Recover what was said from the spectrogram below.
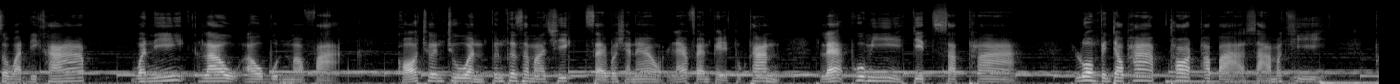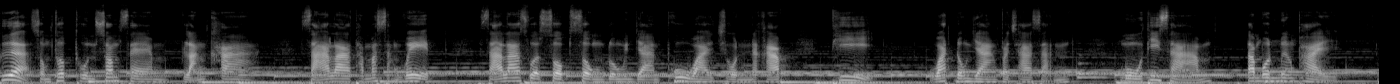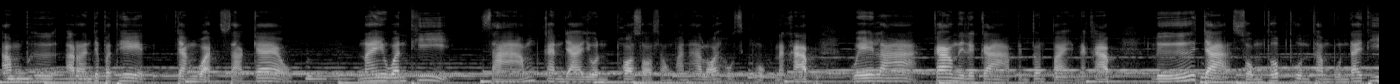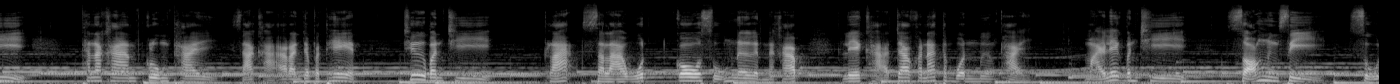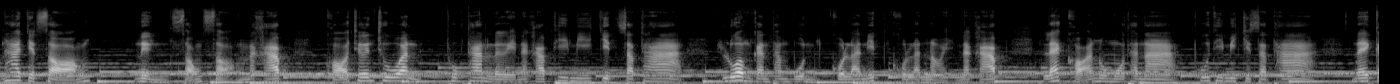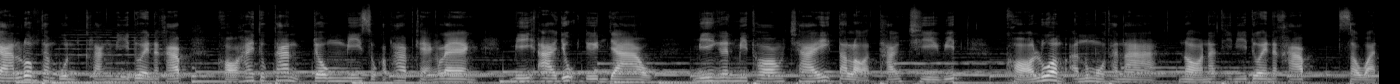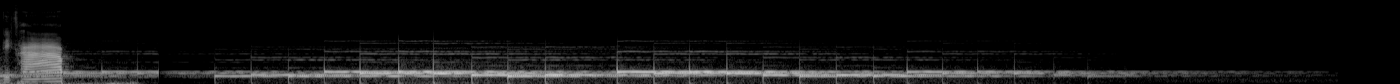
สวัสดีครับ วันนี้เราเอาบุญมาฝาก ขอเชิญชวนเพื่อนๆสมาชิกไซเบอร์ชาแนลและแฟนเพจทุกท่าน และผู้มีจิตศรัทธา ร่วมเป็นเจ้าภาพทอดผ้าป่าสามัคคี เพื่อสมทบทุนซ่อมแซม หลังคาศาลาธรรมสังเวชศาลาสวดศพส่งดวงวิญญาณผู้วายชนนะครับ ที่วัดดงยางประชาสรรค์หมู่ที่ 3ตำบลเมืองไผ่ อำเภออรัญญประเทศ จังหวัดสระแก้ว ในวันที่ 3 กันยายน พศ 2566 นะครับ เวลา 9นาฬิกาเป็นต้นไปนะครับ หรือจะสมทบทุนทำบุญได้ที่ ธนาคารกรุงไทย สาขาอรัญญประเทศ ชื่อบัญชี พระสลาวุธโกสูงเนินนะครับ เลขาเจ้าคณะตำบลเมืองไผ่ หมายเลขบัญชี 214 0572 122 นะครับ ขอเชิญชวนทุกท่านเลยนะครับ ที่มีจิตศรัทธาร่วมกันทำบุญคนละนิดคนละหน่อยนะครับ และขออนุโมทนาผู้ที่มีจิตศรัทธาในการร่วมทำบุญครั้งนี้ด้วยนะครับ ขอให้ทุกท่านจงมีสุขภาพแข็งแรง มีอายุยืนยาว มีเงินมีทองใช้ตลอดทั้งชีวิต ขอร่วมอนุโมทนาหนอนาทีนี้ด้วยนะครับ สวัสดีครับ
